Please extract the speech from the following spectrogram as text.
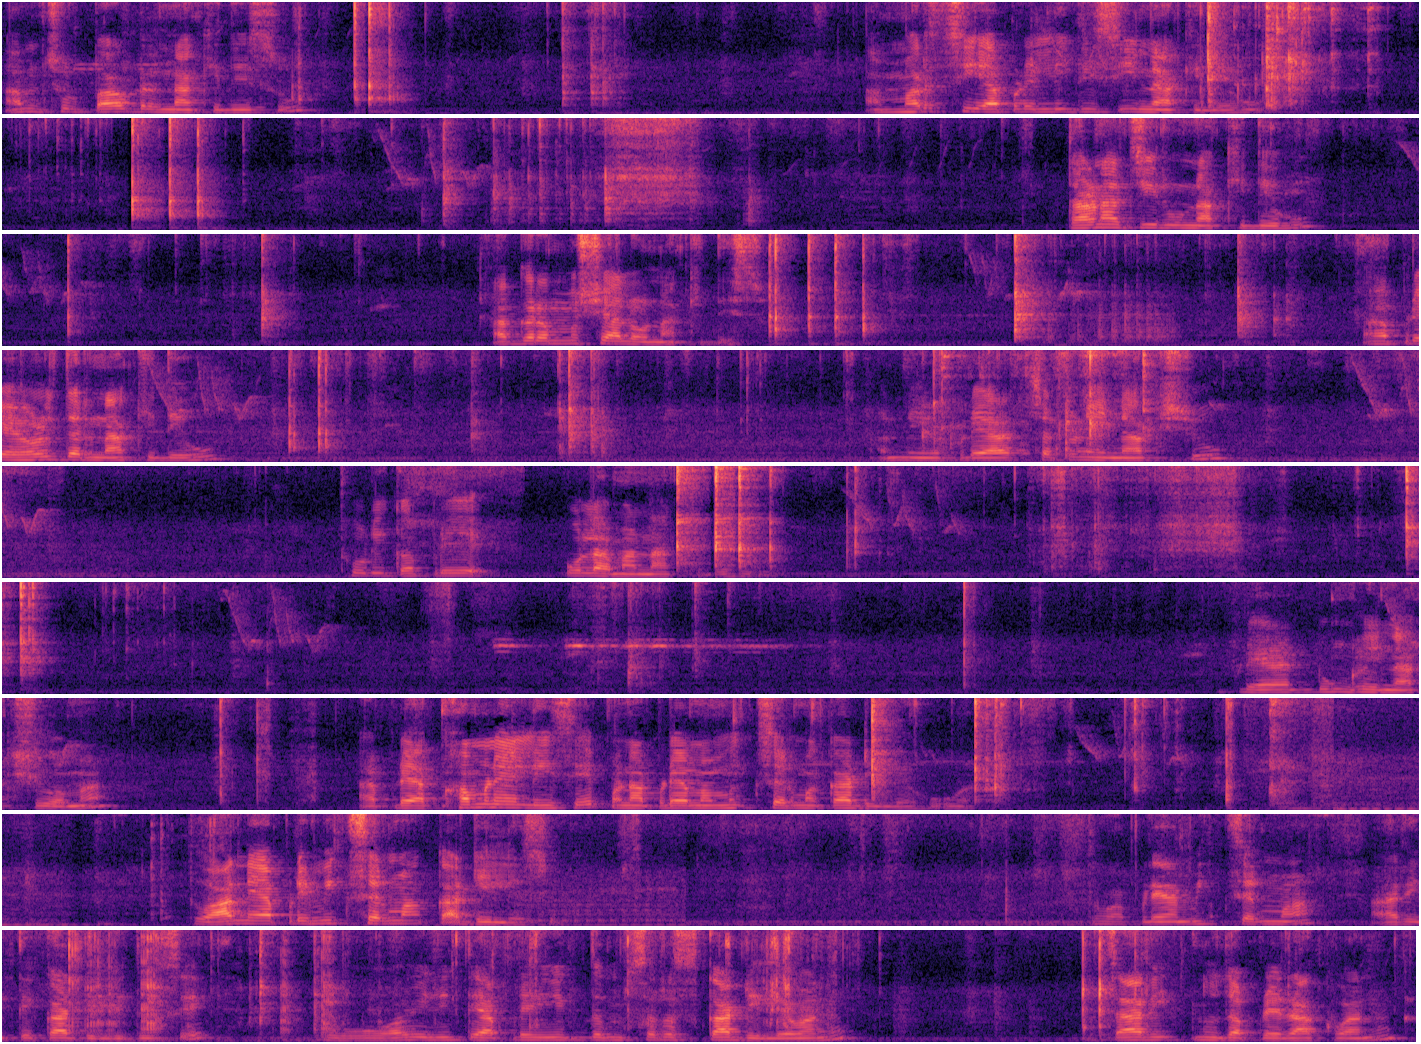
આમચૂર પાવડર નાખી દઈશું આ મરચી આપણે લીધી સી નાખી દેવું. ધાણા જીરું નાખી દેવું. આ ગરમ મસાલો નાખી દઈશું આપણે હળદર નાખી દેવું. અને આપણે આ ચટણી નાખીશું. થોડીક આપણે ઓલામાં નાખી દેવું. આપણે આ ડુંગળી નાખશું આમાં. આપણે આ ખમણેલી છે, પણ આપણે આમાં મિક્સરમાં કાઢી લેવું હોય. તો આને આપણે મિક્સરમાં કાઢી લેશું. તો આપણે આ મિક્સરમાં આ રીતે કાઢી લીધું છે. તો આવી રીતે આપણે એકદમ સરસ કાઢી લેવાનું. આ રીતનું જ આપણે રાખવાનું.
